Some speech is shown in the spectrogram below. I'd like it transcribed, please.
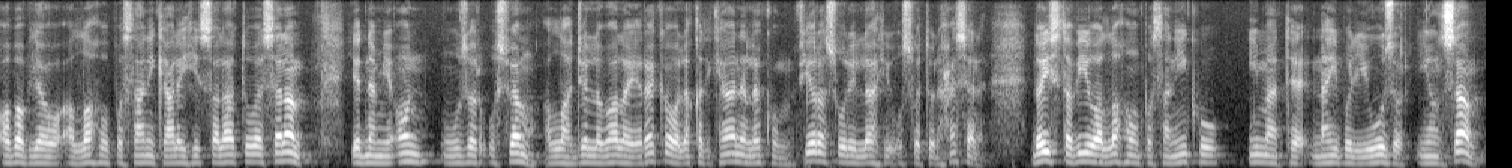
obavljao Allahu poslanik alaihi salatu wasalam, jer nam je on uzor u svemu. Allah dželavala je rekao, لَقَدْ كَانَ لَكُمْ فِي رَسُولِ اللَّهِ أُسْوَةٌ حَسَنَ Doista vi u Allahom poslaniku imate najbolji uzor. I on sam,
